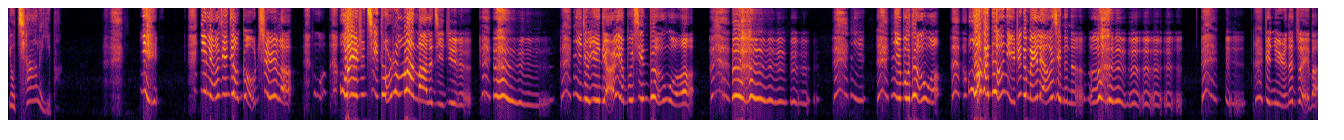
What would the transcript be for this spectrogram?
又掐了一把。你，你良心叫狗吃了！我我也是气头上乱骂了几句，你就一点也不心疼我？你你不疼我？我还疼你这个没良心的呢！这女人的嘴巴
